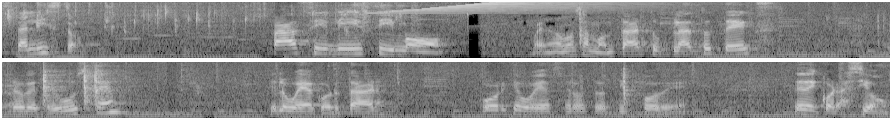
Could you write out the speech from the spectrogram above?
Está listo. Facilísimo. Bueno, vamos a montar tu plato, Tex. Espero que te guste. Yo lo voy a cortar porque voy a hacer otro tipo de, de decoración,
